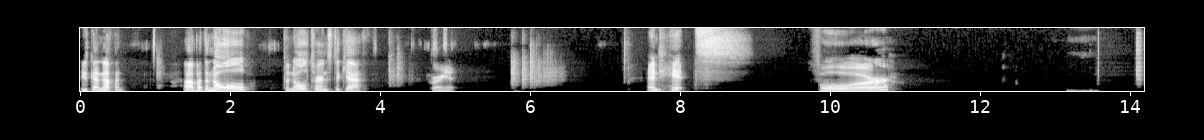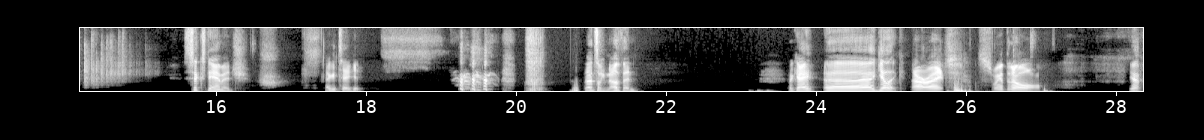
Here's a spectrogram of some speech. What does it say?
He's got nothing. Uh, but the gnoll, the gnoll turns to Kath Bring it. and hits for six damage. I could take it. That's like nothing. Okay, uh, Gillick. All right. Swing at the gnoll. Yep.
